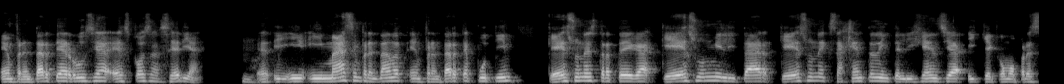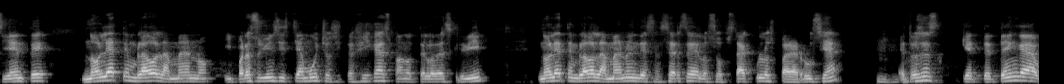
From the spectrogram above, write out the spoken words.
enfrentarte a Rusia es cosa seria. Eh, y, y, más enfrentando, enfrentarte a Putin, que es un estratega, que es un militar, que es un exagente de inteligencia y que como presidente no le ha temblado la mano, y por eso yo insistía mucho, si te fijas cuando te lo describí, no le ha temblado la mano en deshacerse de los obstáculos para Rusia. Entonces, que te tenga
